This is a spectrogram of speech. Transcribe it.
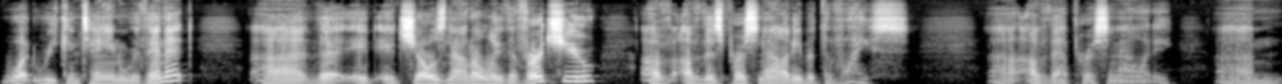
what we contain within it. Uh, the, it, it shows not only the virtue of, of this personality, but the vice uh, of that personality. Um,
